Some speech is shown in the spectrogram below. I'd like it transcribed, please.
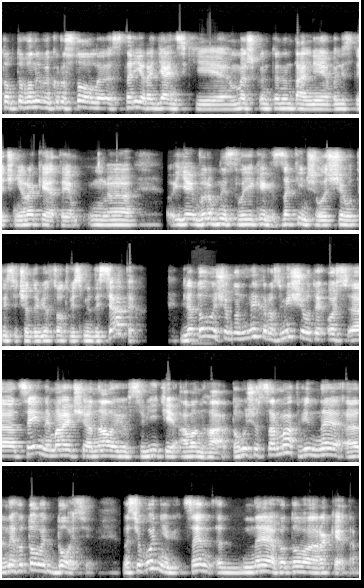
Тобто вони використовували старі радянські межконтинентальні балістичні ракети, е, виробництво яких закінчилось ще у 1980-х, для того, щоб на них розміщувати ось е, цей, не маючи аналогів в світі авангард, тому що Сармат він не, е, не готовий досі. На сьогодні це не готова ракета.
